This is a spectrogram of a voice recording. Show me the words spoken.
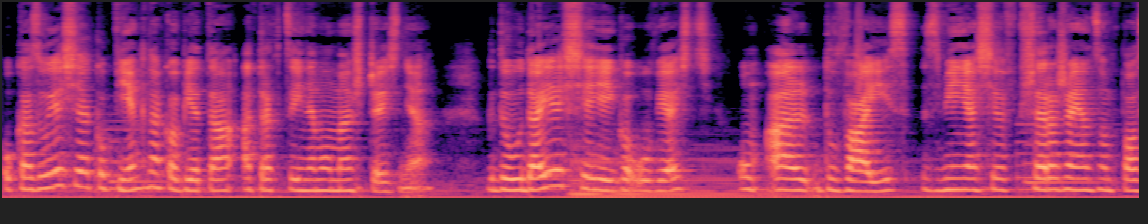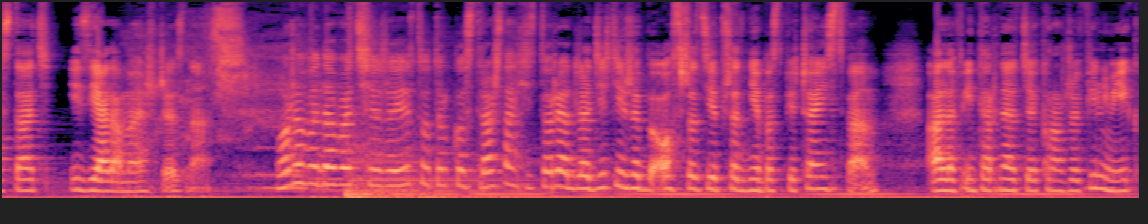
Ukazuje się jako piękna kobieta atrakcyjnemu mężczyźnie. Gdy udaje się jej go uwieść, Um al-Duwais zmienia się w przerażającą postać i zjada mężczyznę. Może wydawać się, że jest to tylko straszna historia dla dzieci, żeby ostrzec je przed niebezpieczeństwem, ale w internecie krąży filmik,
